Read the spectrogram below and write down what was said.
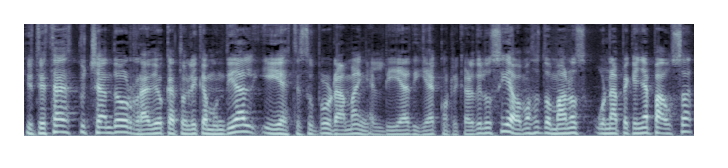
Y usted está escuchando Radio Católica Mundial y este es su programa en el día a día con Ricardo y Lucía. Vamos a tomarnos una pequeña pausa.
